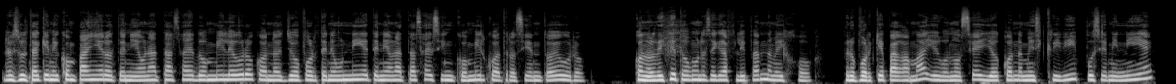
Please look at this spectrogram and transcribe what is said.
Resulta que mi compañero tenía una tasa de 2.000 euros cuando yo por tener un NIE tenía una tasa de 5.400 euros. Cuando lo dije todo el mundo se quedó flipando, me dijo, ¿pero por qué paga más? Yo digo, no sé, yo cuando me inscribí puse mi NIE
